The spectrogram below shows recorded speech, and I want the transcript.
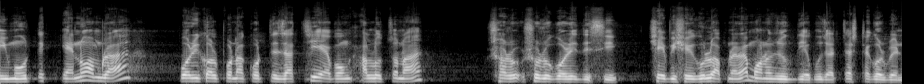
এই মুহূর্তে কেন আমরা পরিকল্পনা করতে যাচ্ছি এবং আলোচনা শুরু করে দিছি? সেই বিষয়গুলো আপনারা মনোযোগ দিয়ে বোঝার চেষ্টা করবেন।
